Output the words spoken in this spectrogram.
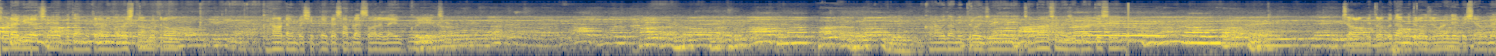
જોડાઈ ગયા છે, બધા મિત્રોને નમસ્કાર મિત્રો. ઘણા ટાઈમ પછી આપણે આપણે સવારે લાઈવ કરીએ છીએ. બધા મિત્રો જે છે ને જે બાકી છે. ચાલો મિત્રો, બધા મિત્રો જોડાઈ જાય પછી આપણે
